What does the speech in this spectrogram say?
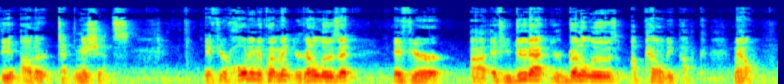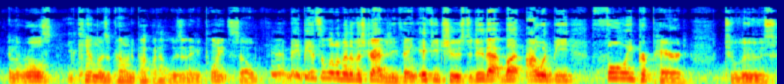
the other technicians. If you're holding equipment, you're gonna lose it if you're uh, if you do that, you're gonna lose a penalty puck. Now, in the rules, you can lose a penalty puck without losing any points, so eh, maybe it's a little bit of a strategy thing if you choose to do that, but I would be fully prepared to lose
